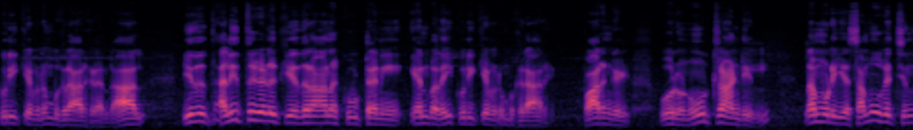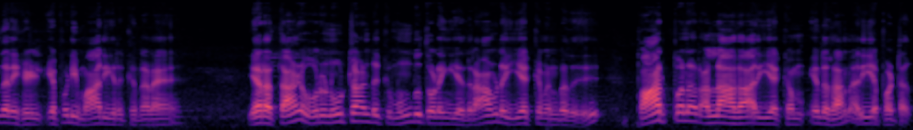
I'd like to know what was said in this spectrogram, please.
குறிக்க விரும்புகிறார்கள் என்றால் இது தலித்துகளுக்கு எதிரான கூட்டணி என்பதை குறிக்க விரும்புகிறார்கள். பாருங்கள் ஒரு நூற்றாண்டில் நம்முடைய சமூக சிந்தனைகள் எப்படி மாறியிருக்கின்றன ஏறத்தாழ் ஏறத்தாழ ஒரு நூற்றாண்டுக்கு முன்பு தொடங்கிய திராவிட இயக்கம் என்பது பார்ப்பனர் அல்லாதார் இயக்கம் என்றுதான் அறியப்பட்டது.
